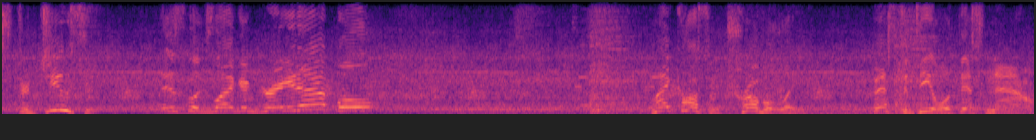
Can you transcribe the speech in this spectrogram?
Extra juicy. This looks like a great apple. Might cause some trouble later. Best to deal with this now.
